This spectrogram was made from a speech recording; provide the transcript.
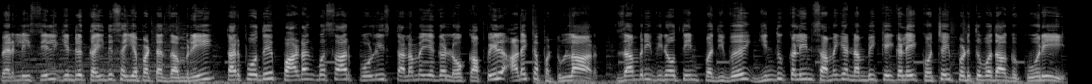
பெர்லிஸில் இன்று கைது செய்யப்பட்ட ஜம்ரி தற்போது பாடங் பசார் போலீஸ் தலைமையக லோக்கப்பில் அடைக்கப்பட்டுள்ளார். ஜம்ரி வினோத்தின் பதிவு இந்துக்களின் சமய நம்பிக்கைகளை கொச்சைப்படுத்துவதாக கூறி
